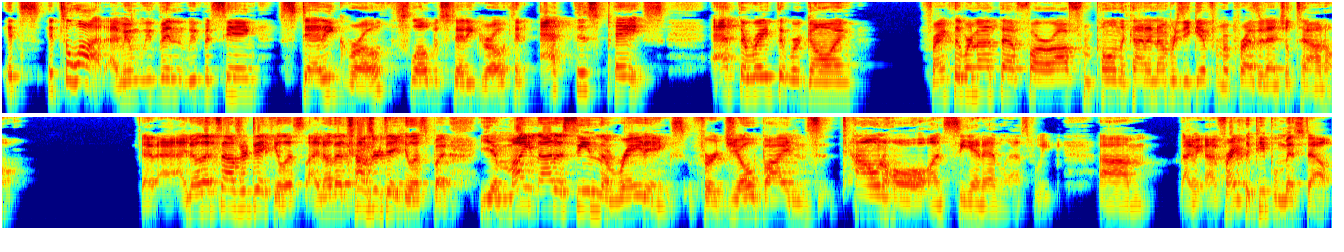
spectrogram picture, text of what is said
it's it's a lot. I mean, we've been we've been seeing steady growth, slow but steady growth, and at this pace, at the rate that we're going, frankly, we're not that far off from pulling the kind of numbers you get from a presidential town hall. And I know that sounds ridiculous. I know that sounds ridiculous, but you might not have seen the ratings for Joe Biden's town hall on CNN last week. Um, I mean, uh, frankly, people missed out.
